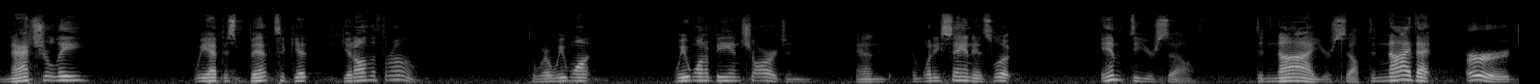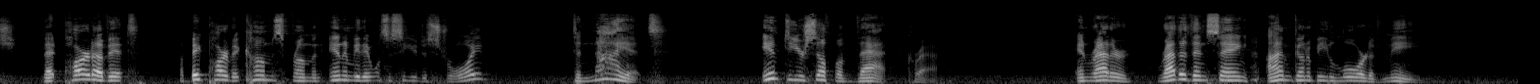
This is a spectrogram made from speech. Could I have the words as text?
naturally we have this bent to get get on the throne to where we want we want to be in charge and and and what he's saying is look empty yourself deny yourself deny that urge that part of it, a big part of it, comes from an enemy that wants to see you destroyed, deny it. Empty yourself of that crap. And rather, rather than saying, I'm going to be Lord of me,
